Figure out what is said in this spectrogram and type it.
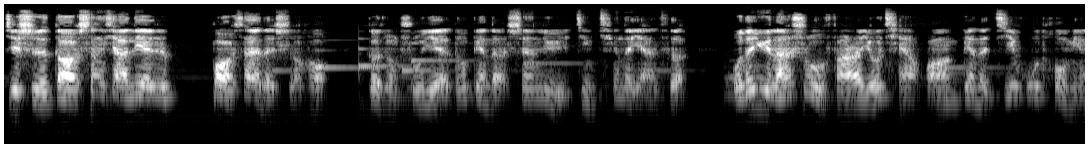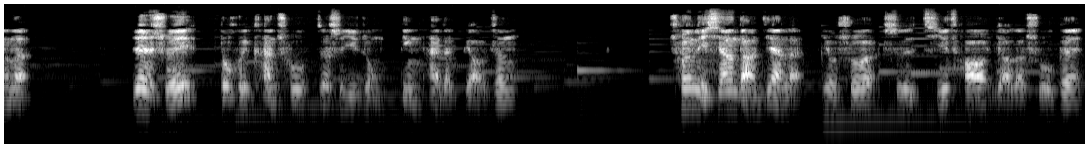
即使到盛夏烈日暴晒的时候，各种树叶都变得深绿近青的颜色，我的玉兰树反而由浅黄变得几乎透明了。任谁都会看出这是一种病态的表征。村里乡党见了，有说是奇草咬了树根，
